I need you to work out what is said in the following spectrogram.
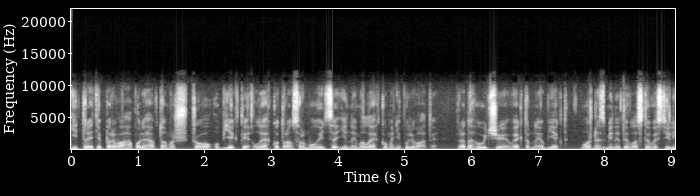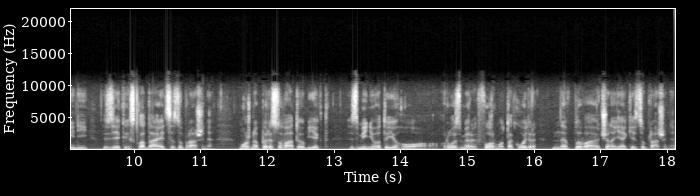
І третя перевага полягає в тому, що об'єкти легко трансформуються і ними легко маніпулювати. Редагуючи векторний об'єкт, можна змінити властивості ліній, з яких складається зображення. Можна пересувати об'єкт, змінювати його розміри, форму та колір, не впливаючи на якість зображення.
